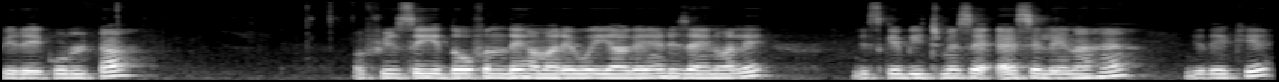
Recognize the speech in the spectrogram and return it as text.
फिर एक उल्टा और फिर से ये दो फंदे हमारे वही आ गए हैं डिज़ाइन वाले, जिसके बीच में से ऐसे लेना है। ये देखिए,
